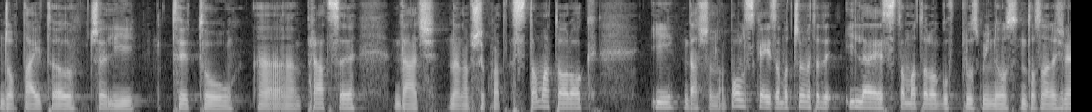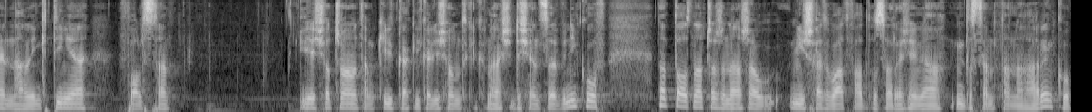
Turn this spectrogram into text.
job title, czyli tytuł pracy dać na na przykład stomatolog i dasz na Polskę i zobaczymy wtedy ile jest stomatologów plus minus do znalezienia na LinkedInie w Polsce. Jeśli otrzymamy tam kilka, kilkadziesiąt, kilkanaście tysięcy wyników, no to oznacza, że nasza nisza jest łatwa do znalezienia i dostępna na rynku.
